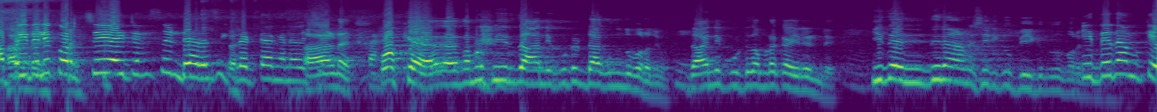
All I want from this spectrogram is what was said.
അപ്പൊ ഇതിൽ കുറച്ച് ഐറ്റംസ് ഉണ്ട്. അത് സീക്രട്ട് അങ്ങനെ വെച്ച്. ആണ്. ഓക്കെ നമ്മളിപ്പോ ഈ ധാന്യക്കൂട്ട് ഉണ്ടാക്കുന്നു പറഞ്ഞു. ധാന്യക്കൂട്ട് നമ്മുടെ കയ്യിലുണ്ട്. ഇത് എന്തിനാണ് ശരിക്കും ഉപയോഗിക്കുന്നത് ഇത് നമുക്ക്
